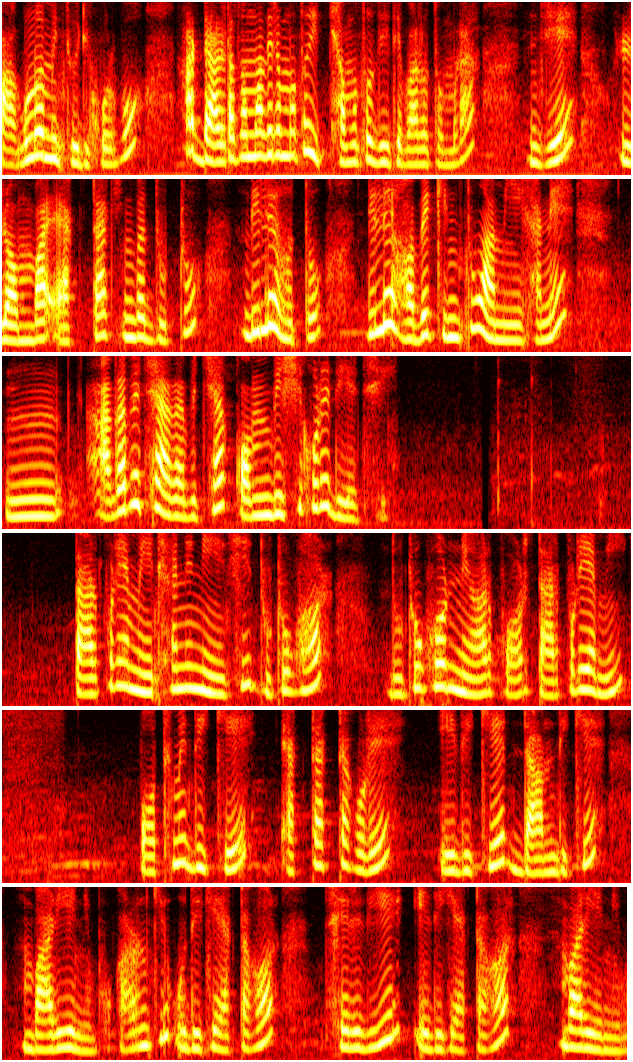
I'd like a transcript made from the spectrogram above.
পাগুলো আমি তৈরি করব। আর ডালটা তোমাদের মতো ইচ্ছা মতো দিতে পারো তোমরা, যে লম্বা একটা কিংবা দুটো দিলে হতো। দিলে হবে কিন্তু আমি এখানে আগাবেছা আগাবেছা কম বেশি করে দিয়েছি। তারপরে আমি এখানে নিয়েছি দুটো ঘর। দুটো ঘর নেওয়ার পর তারপরে আমি প্রথমে দিকে একটা একটা করে এদিকে, ডান দিকে বাড়িয়ে নেব। কারণ কি, ওদিকে একটা ঘর, ছেড়ে দিয়ে এদিকে একটা ঘর বাড়িয়ে নেব।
